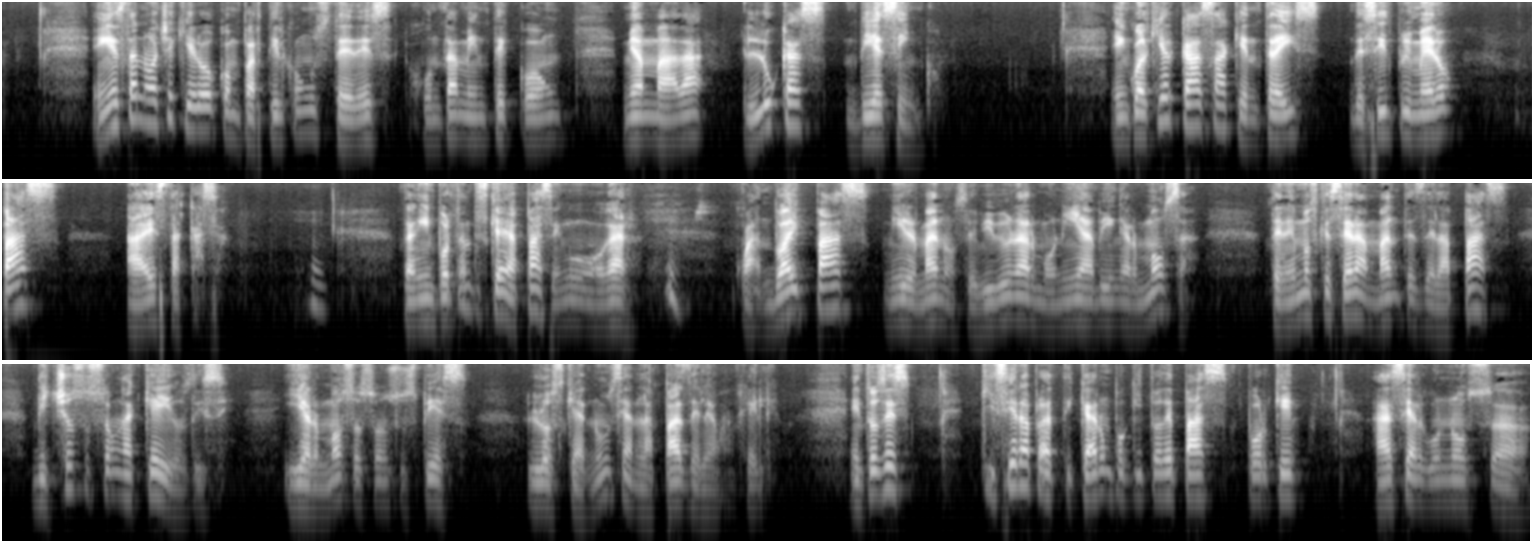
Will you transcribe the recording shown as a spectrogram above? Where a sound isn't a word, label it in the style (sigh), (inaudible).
En esta noche quiero compartir con ustedes, juntamente con mi amada Lucas 10.5. En cualquier casa que entréis, decid primero, paz a esta casa. Tan importante es que haya paz en un hogar. Cuando hay paz, mire hermano, se vive una armonía bien hermosa. Tenemos que ser amantes de la paz. Dichosos son aquellos, dice, y hermosos son sus pies, los que anuncian la paz del Evangelio. Entonces, quisiera platicar un poquito de paz porque hace algunos, ah,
